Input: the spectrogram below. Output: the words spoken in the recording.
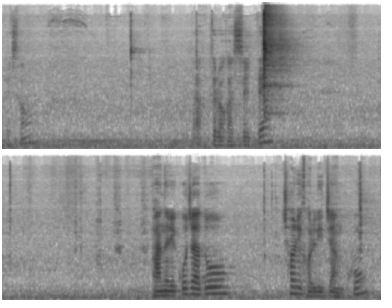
그래서 딱 들어갔을 때 바늘이 꽂아도 철이 걸리지 않고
